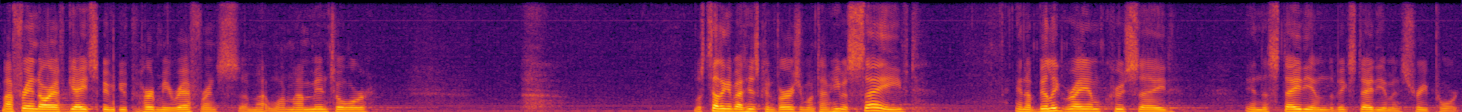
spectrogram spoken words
My friend R.F. Gates, whom you've heard me reference, uh, my, one, my mentor, was telling about his conversion one time. He was saved in a Billy Graham crusade in the stadium, the big stadium in Shreveport,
